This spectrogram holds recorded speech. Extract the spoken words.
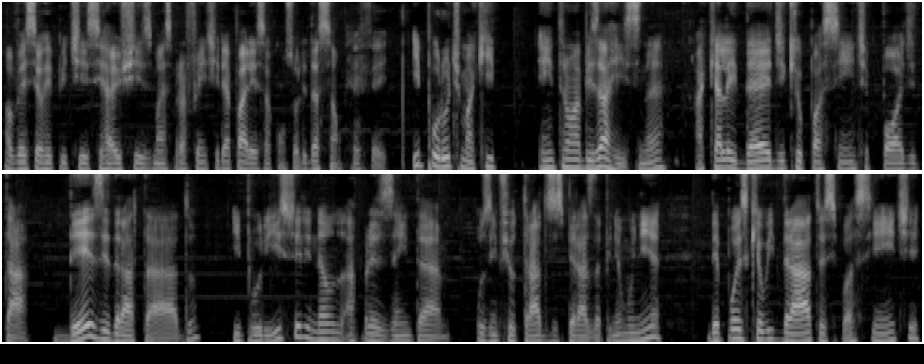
talvez se eu repetir esse raio-x mais para frente ele apareça a consolidação. Perfeito. E por último aqui entra uma bizarrice, né? Aquela ideia de que o paciente pode estar desidratado e por isso ele não apresenta os infiltrados esperados da pneumonia. Depois que eu hidrato esse paciente,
